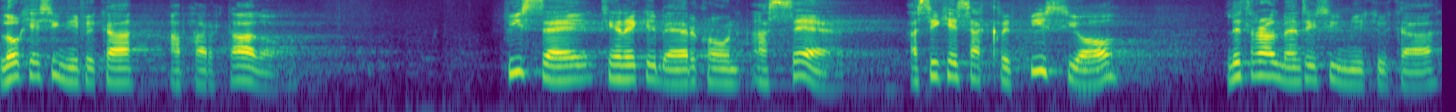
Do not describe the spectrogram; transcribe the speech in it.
lo que significa apartado. Fise tiene que ver con hacer, así que sacrificio literalmente significa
